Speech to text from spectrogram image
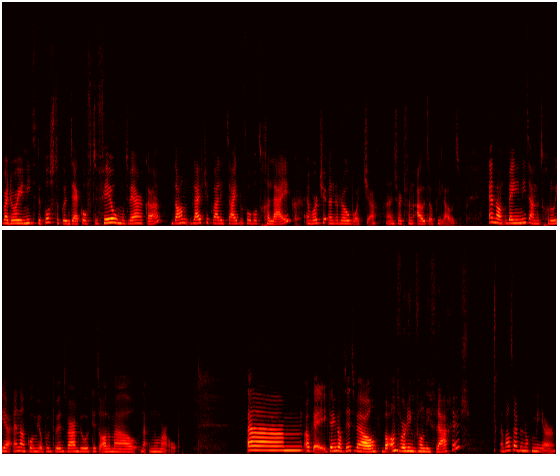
waardoor je niet de kosten kunt dekken of te veel moet werken, dan blijft je kwaliteit bijvoorbeeld gelijk en word je een robotje, een soort van autopiloot. En dan ben je niet aan het groeien en dan kom je op een punt, waarom doe ik dit allemaal? Nou, noem maar op. Ehm, oké, ik denk dat dit wel beantwoording van die vraag is. En wat hebben we nog meer?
